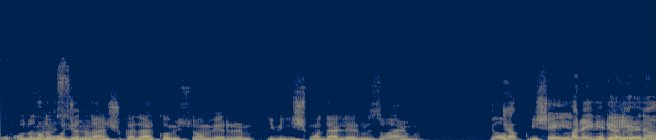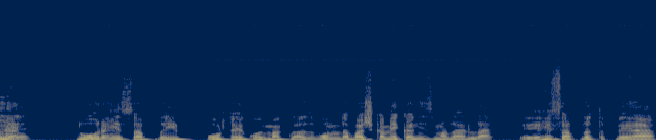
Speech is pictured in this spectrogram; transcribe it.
e, onun da ucundan şu kadar komisyon veririm gibi iş modellerimiz var mı? Yok. Yok. Bir şeyin Parayı veriyor, değerini doğru hesaplayıp ortaya koymak lazım. Onu da başka mekanizmalarla e, hesaplatıp veya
